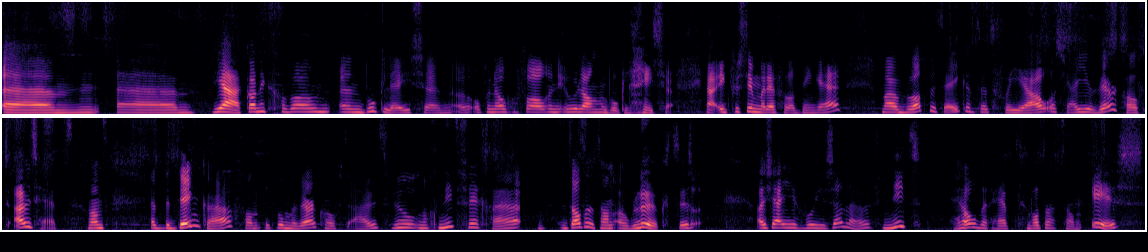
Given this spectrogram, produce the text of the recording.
um, um, ja, kan ik gewoon een boek lezen. Of in elk geval een uur lang een boek lezen. Nou, ik verzin maar even wat dingen, hè. Maar wat betekent het voor jou als jij je werkhoofd uit hebt? Want het bedenken van ik wil mijn werkhoofd uit, wil nog niet zeggen dat het dan ook lukt. Dus als jij je voor jezelf niet helder hebt wat dat dan is,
